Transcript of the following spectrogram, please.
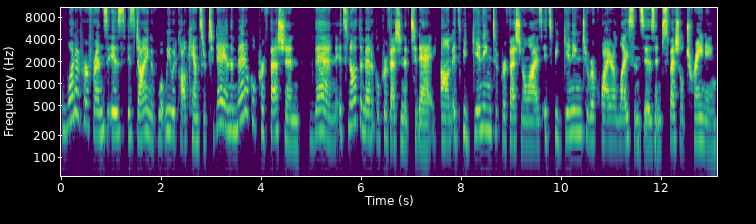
one of her friends is, is dying of what we would call cancer today. And the medical profession then it's not the medical profession of today. Um, it's beginning to professionalize. It's beginning to require licenses and special training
